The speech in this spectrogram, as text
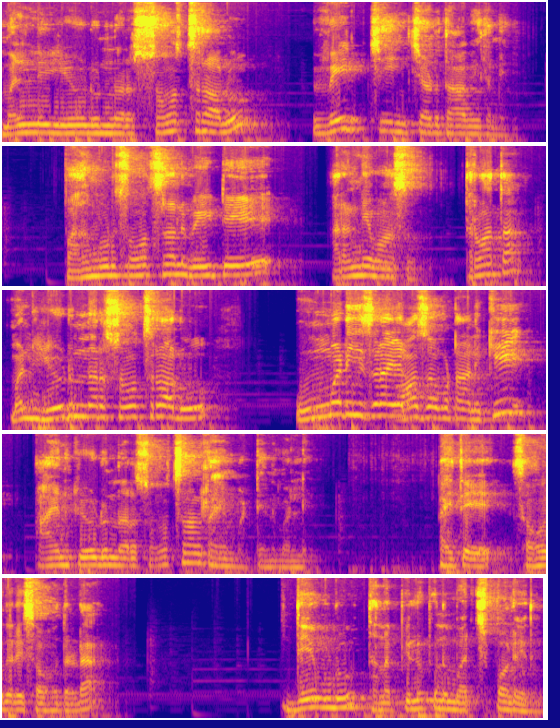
మళ్ళీ ఏడున్నర సంవత్సరాలు వెయిట్ చేయించాడు దావీదుని. పదమూడు సంవత్సరాలు వెయిటే అరణ్యవాసం. తర్వాత మళ్ళీ ఏడున్నర సంవత్సరాలు ఉమ్మడి ఇజ్రాయల్ రాజు అవ్వటానికి ఆయనకు ఏడున్నర సంవత్సరాల టైం పట్టింది మళ్ళీ. అయితే సహోదరి సహోదరుడా దేవుడు తన పిలుపును మర్చిపోలేదు.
